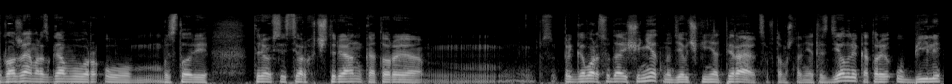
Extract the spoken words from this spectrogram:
Продолжаем разговор об истории трех сестер Хачатурян, которые... Приговора суда еще нет, но девочки не отпираются в том, что они это сделали, которые убили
